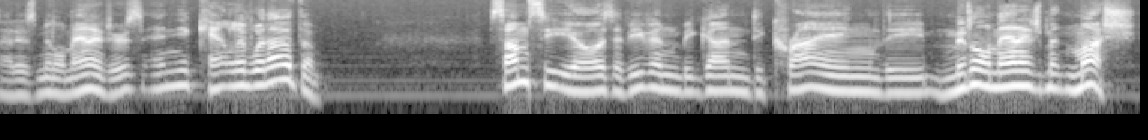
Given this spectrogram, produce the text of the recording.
that is, middle managers, and you can't live without them. Some CEOs have even begun decrying the middle management mush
